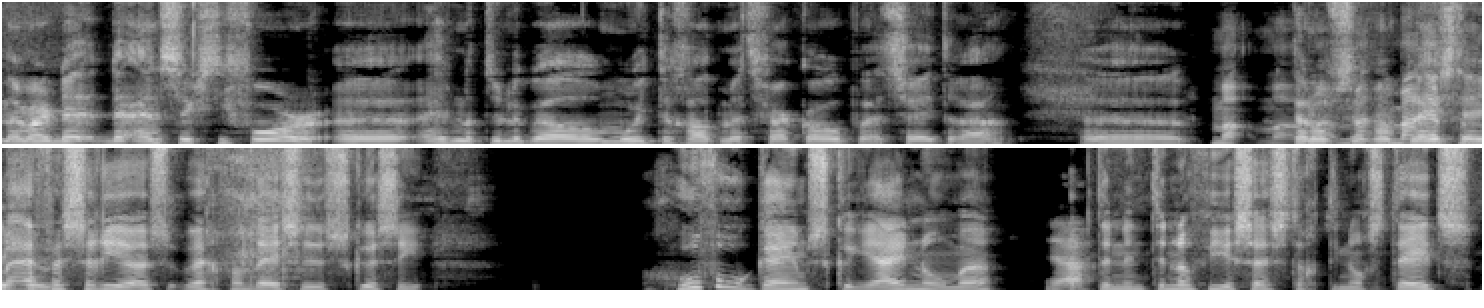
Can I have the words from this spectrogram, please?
Nee, maar de, de N64 eh, heeft natuurlijk wel moeite gehad met verkopen, et cetera. Eh, Maar, maar, Ten opzichte maar- van maar even, maar PlayStation. even serieus, weg van deze discussie. Hoeveel games kun jij noemen Ja? op de Nintendo 64 die nog steeds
